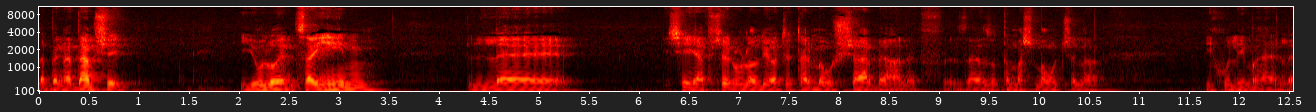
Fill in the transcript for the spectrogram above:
לבן אדם שיהיו לו אמצעים ל... שיאפשרו לו להיות יותר מאושר באלף. זאת המשמעות של האיחולים האלה.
